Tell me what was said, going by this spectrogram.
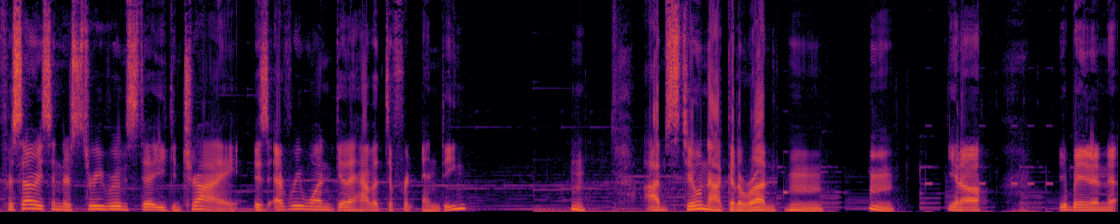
For some reason, there's three rooms that you can try. Is everyone gonna have a different ending? Hmm. I'm still not gonna run. Hmm. Hmm. You know, you're being in it.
